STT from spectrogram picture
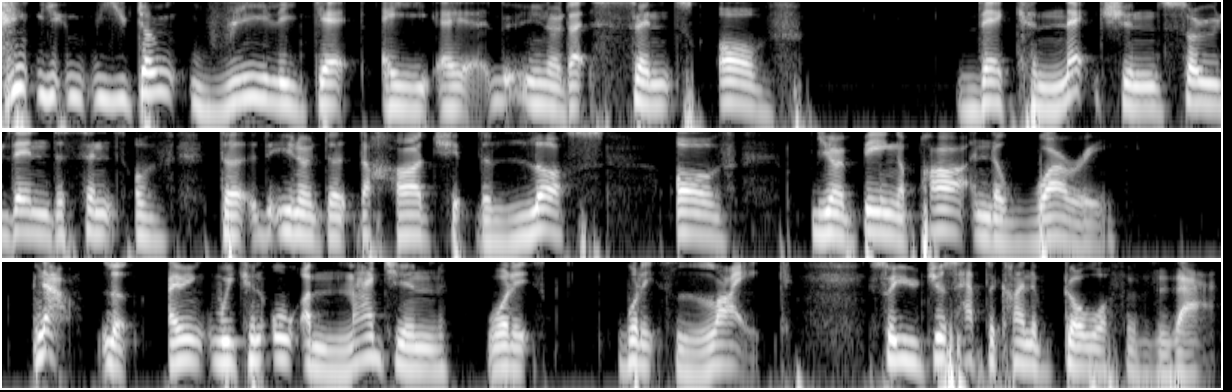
you you don't really get a, a you know that sense of their connection. So then the sense of the you know the the hardship the loss of you know being apart and the worry. Now look i think we can all imagine what it's what it's like. So you just have to kind of go off of that.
